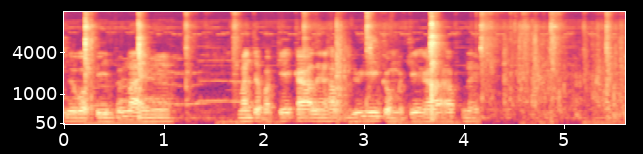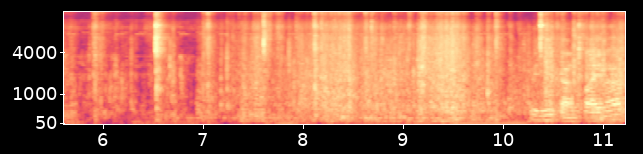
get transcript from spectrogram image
หรือว่าปีนต้นไม้นี่มันจะบักเกะกะเลยครับยูอีกับบักเกะกะครับเนี่ยวิธีการใส่นะครับ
